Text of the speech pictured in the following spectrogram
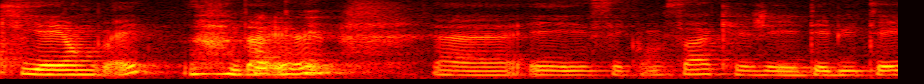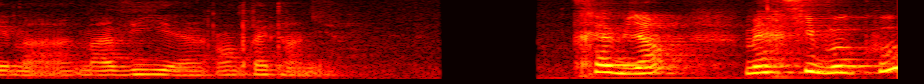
qui est anglais d'ailleurs. Euh, et c'est comme ça que j'ai débuté ma, ma vie euh, en Bretagne. Très bien, merci beaucoup.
